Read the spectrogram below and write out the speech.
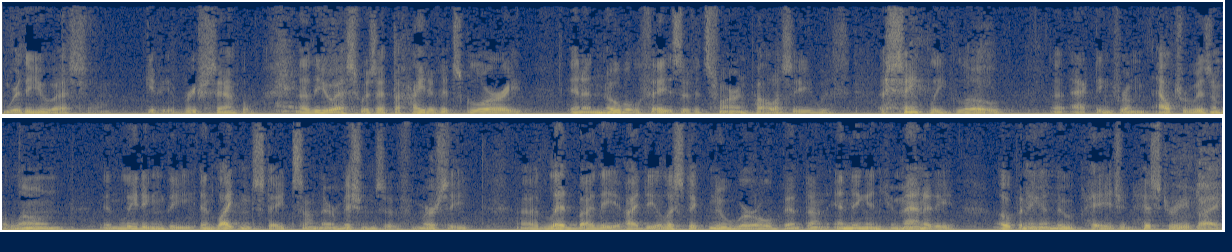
where the U.S. I'll give you a brief sample. Uh, the U.S. was at the height of its glory in a noble phase of its foreign policy with a saintly glow uh, acting from altruism alone in leading the enlightened states on their missions of mercy, uh, led by the idealistic new world bent on ending inhumanity, opening a new page in history by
